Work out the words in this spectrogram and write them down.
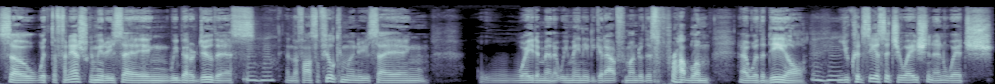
So, with the financial community saying we better do this, and the fossil fuel community saying wait a minute, we may need to get out from under this problem uh, with a deal, you could see a situation in which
